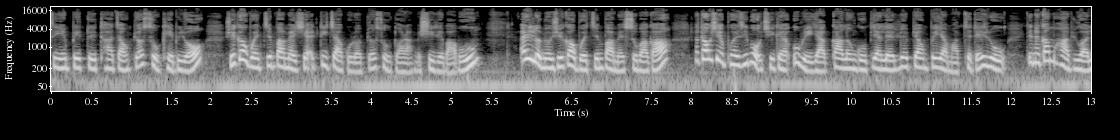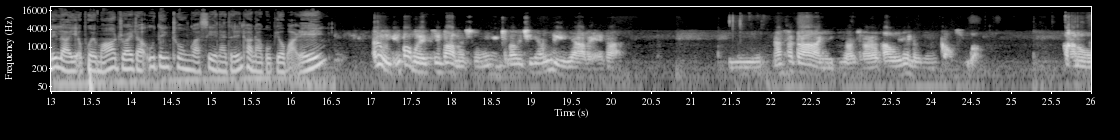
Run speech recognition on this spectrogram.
စီရင်ပေးသွေးထားကြောင်းပြောဆိုခဲ့ပြီးတော့ရွေးကောက်ပွဲကျင်းပမဲ့ရက်အတိအကျကိုတော့ပြောဆိုသွားတာမရှိခဲ့ပါဘူး။အဲ့ဒီလိုမျိုးရွေးကောက်ပွဲကျင်းပမယ်ဆိုပါက2008ဖွဲ့စည်းပုံအခြေခံဥပဒေအရကာလုံကိုပြန်လည်လွှဲပြောင်းပေးရမှာဖြစ်တယ်လို့တင်နကမဟာဗျူဟာလေ့လာရေးအဖွဲ့မှဒရိုက်တာဦးသိန်းထွန်းက CNN သတင်းဌာနကိုပြောပါတယ်အဲ့လိုရွေးကောက်ပွဲကျင်းပမယ်ဆိုရင်ကျွန်တော်တို့အခြေခံဥပဒေရပဲကဒီနတ်ဆက်ကရေးပြီးတော့ကျွန်တော်တို့ကာဝေးတဲ့လုံခြုံရေးကောင်စီပေါ့အားလုံး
